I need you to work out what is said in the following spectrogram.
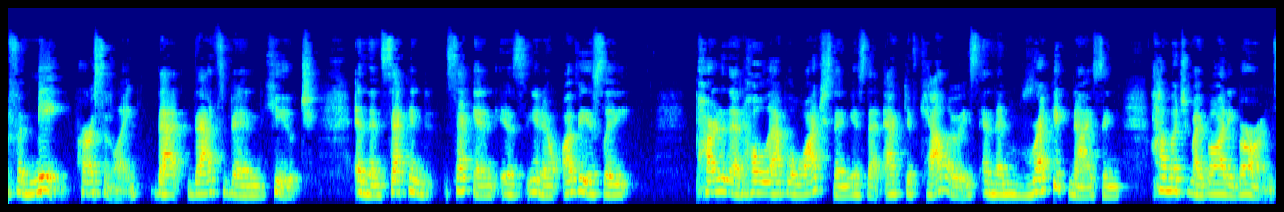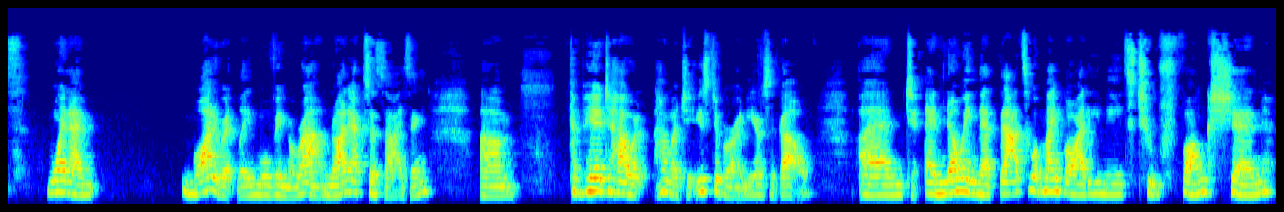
for me personally, that that's been huge. And then second second is, you know, obviously part of that whole Apple Watch thing is that active calories and then recognizing how much my body burns when I'm moderately moving around, not exercising, um, compared to how it, how much it used to burn years ago, and and knowing that that's what my body needs to function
